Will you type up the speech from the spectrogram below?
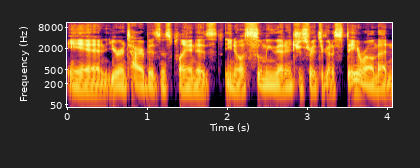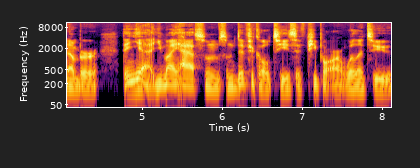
and your entire business plan is, you know, assuming that interest rates are going to stay around that number, then yeah, you might have some some difficulties if people aren't willing to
